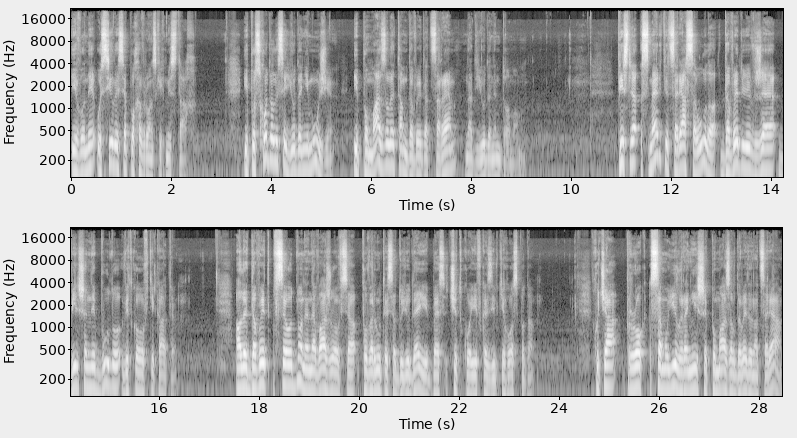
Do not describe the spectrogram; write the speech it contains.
і вони усілися по хевронських містах. І посходилися юдані мужі, і помазали там Давида царем над Юданим домом. Після смерті царя Саула Давидові вже більше не було від кого втікати. Але Давид все одно не наважувався повернутися до юдеї без чіткої вказівки Господа. Хоча пророк Самуїл раніше помазав Давида на царя,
